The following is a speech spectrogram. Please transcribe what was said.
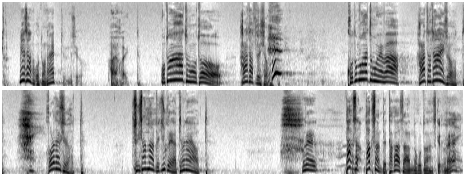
たら「皆さんのことね」って言うんですよ「はいはい」って大人だと思うと腹立つでしょ 子供だと思えば腹立たないでしょって、はい、これですよって鈴木さんならできるからやってみなよって。でパクさんパクさんって高橋さんのことなんですけどね、はい、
